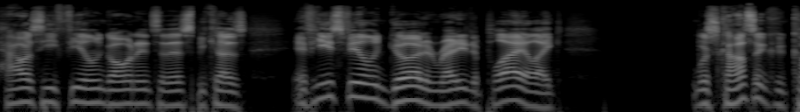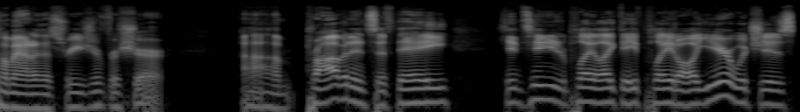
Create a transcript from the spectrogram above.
how is he feeling going into this? Because if he's feeling good and ready to play, like Wisconsin could come out of this region for sure. Um, Providence, if they continue to play like they've played all year, which is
